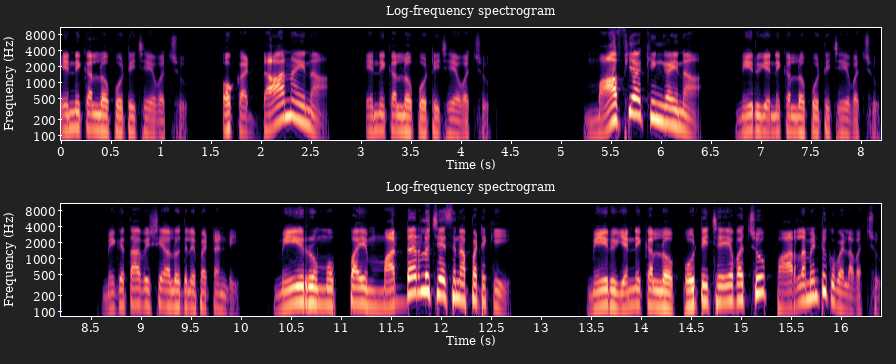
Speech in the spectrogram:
ఎన్నికల్లో పోటీ చేయవచ్చు. ఒక డాన్ అయినా ఎన్నికల్లో పోటీ చేయవచ్చు. మాఫియా కింగ్ అయినా మీరు ఎన్నికల్లో పోటీ చేయవచ్చు. మిగతా విషయాలు వదిలిపెట్టండి. మీరు ముప్పై మర్డర్లు చేసినప్పటికీ మీరు ఎన్నికల్లో పోటీ చేయవచ్చు పార్లమెంటుకు వెళ్ళవచ్చు.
